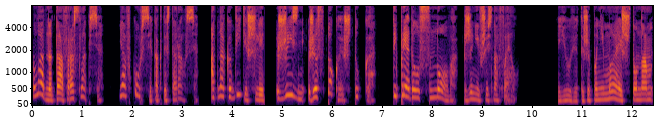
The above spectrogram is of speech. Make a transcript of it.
«Ладно, Таф, расслабься. Я в курсе, как ты старался. Однако, видишь ли, жизнь — жестокая штука. Ты предал снова, женившись на Фэл. Юви, ты же понимаешь, что нам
